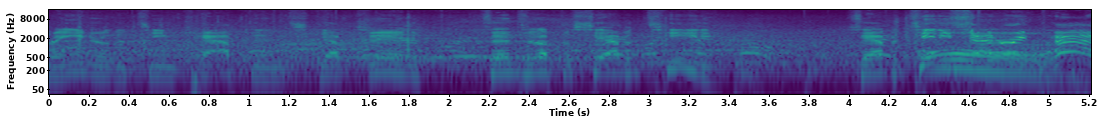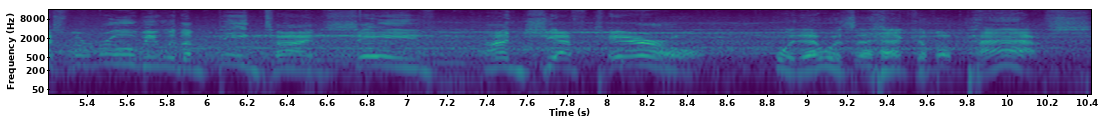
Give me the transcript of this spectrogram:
Rayner, the team captain, steps in, sends it up to Sabatini. Sabatini Oh. centering pass, but Ruby with a big time save on Jeff Carroll. Boy, that was a heck of a pass.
